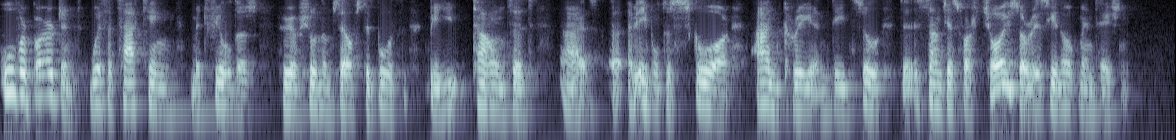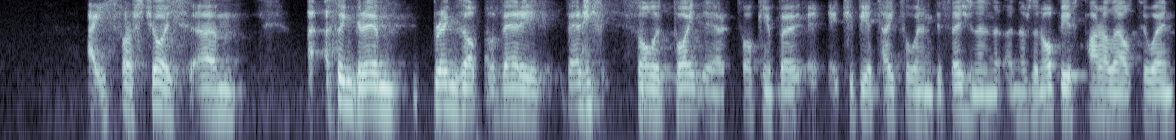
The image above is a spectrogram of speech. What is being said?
overburdened with attacking midfielders who have shown themselves to both be talented, uh, able to score and create indeed. So is Sanchez first choice or is he an augmentation? Ah, he's first choice. Um, I think Graham brings up a very, very solid point there, talking about it, it could be a title winning decision. And, and, there's an obvious parallel to when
